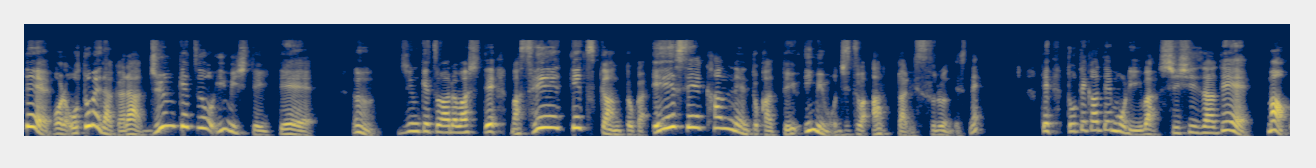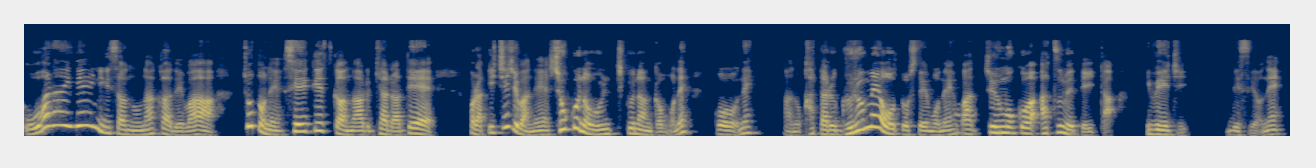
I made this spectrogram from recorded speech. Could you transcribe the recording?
て、ほら、乙女だから、純潔を意味していて、うん、純潔を表して、まあ、清潔感とか衛生観念とかっていう意味も実はあったりするんですね。で、ドテカテモリーは獅子座で、まあ、お笑い芸人さんの中では、ちょっとね、清潔感のあるキャラで、ほら、一時はね、食のうんちくなんかもね、こうね、あの、語るグルメ王としてもね、まあ、注目を集めていたイメージですよね。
